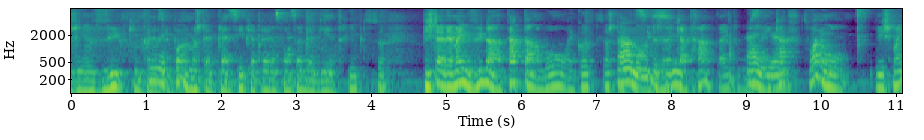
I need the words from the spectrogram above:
j'ai vu qui ne me connaissaient pas. Moi, j'étais placé, puis après responsable de la billetterie, puis tout ça. Puis je t'avais même vu dans Tap Tambour. Écoute, ça, j'étais ah, petit, j'avais 4 ans peut-être, ou 5 ans. Tu vois, nos, les chemins...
